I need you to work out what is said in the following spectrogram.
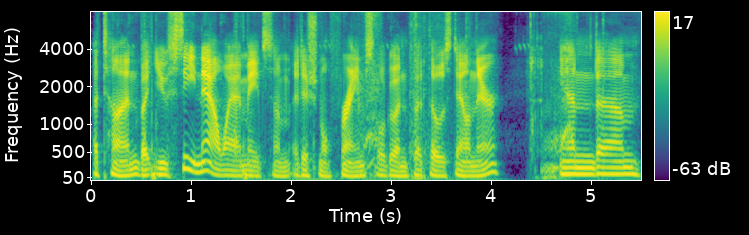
a ton, but you see now why I made some additional frames. We'll go ahead and put those down there. And um,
